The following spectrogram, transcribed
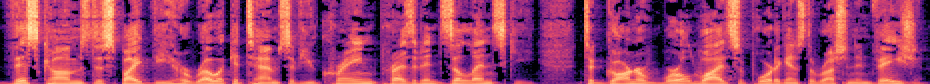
This comes despite the heroic attempts of Ukraine President Zelensky to garner worldwide support against the Russian invasion.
